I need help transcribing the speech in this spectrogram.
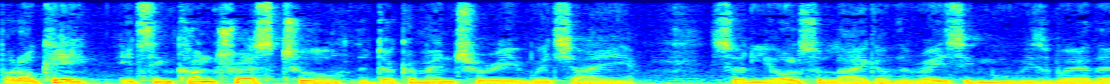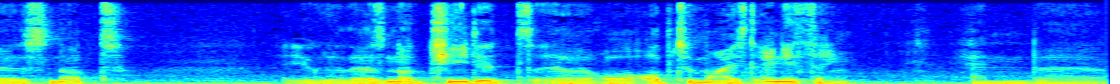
But okay, it's in contrast to the documentary, which I certainly also like of the racing movies, where there's not there's not cheated uh, or optimized anything and uh,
